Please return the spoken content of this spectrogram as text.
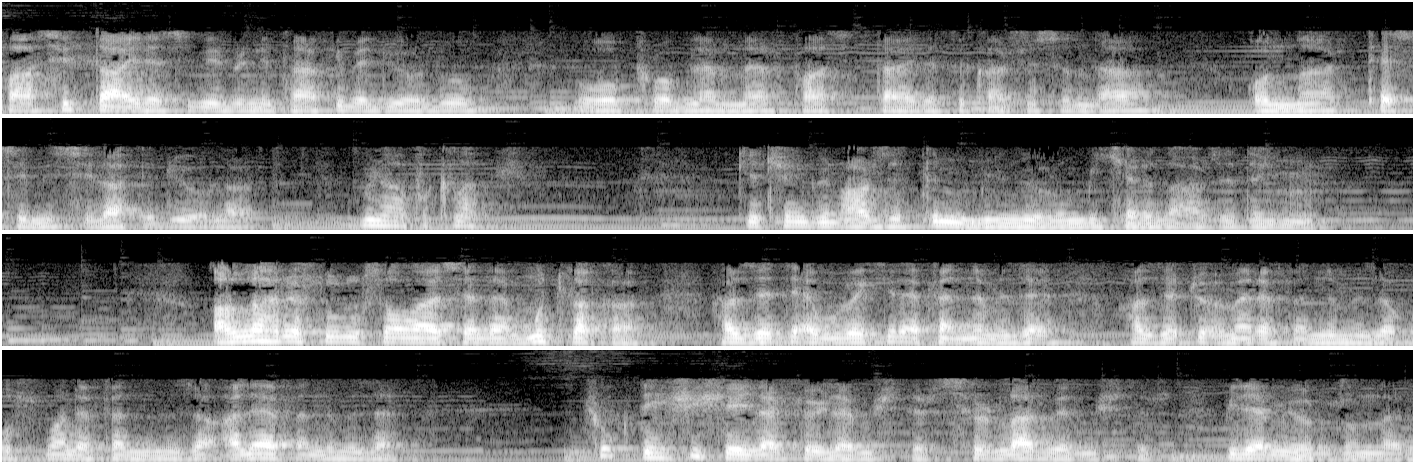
fasit dairesi birbirini takip ediyordu. O problemler fasit dairesi karşısında onlar teslimi silah ediyorlardı. Münafıklar. Geçen gün arz ettim mi bilmiyorum, bir kere de arz edeyim. Allah Resulü sallallahu aleyhi ve sellem mutlaka Hazreti Ebu Bekir Efendimiz'e, Hazreti Ömer Efendimiz'e, Osman Efendimiz'e, Ali Efendimiz'e çok değişik şeyler söylemiştir, sırlar vermiştir. Bilemiyoruz onları.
